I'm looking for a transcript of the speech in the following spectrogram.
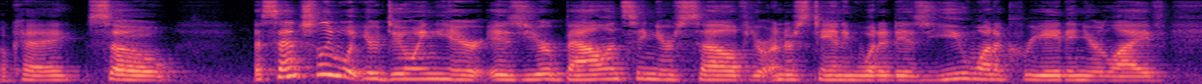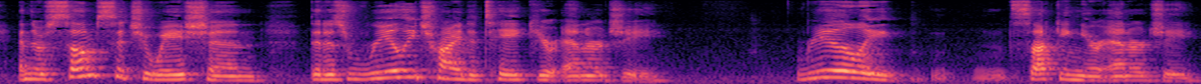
Okay. So essentially what you're doing here is you're balancing yourself you're understanding what it is you want to create in your life and there's some situation that is really trying to take your energy really sucking your energy.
